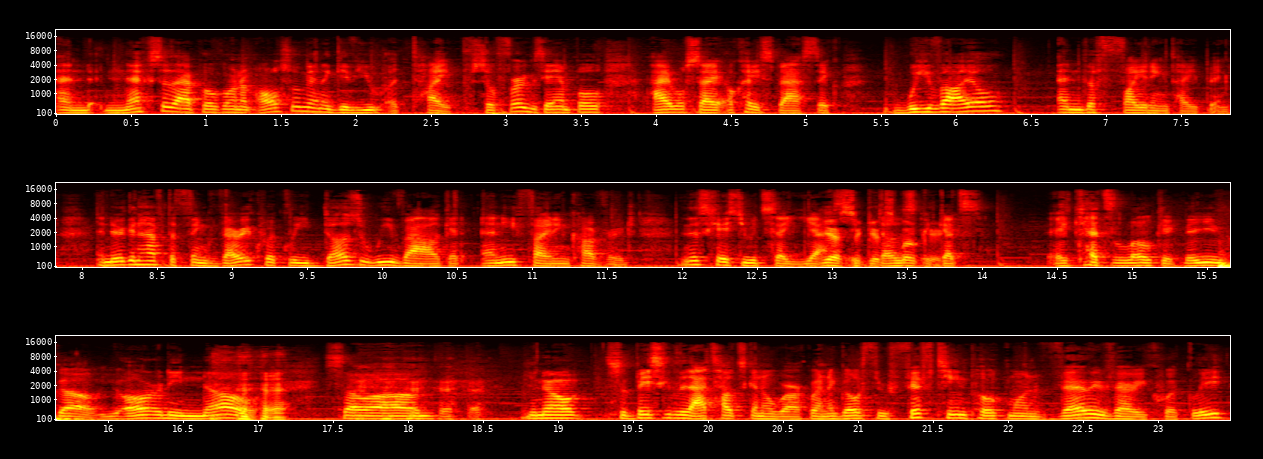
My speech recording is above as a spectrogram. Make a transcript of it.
and next to that Pokemon, I'm also going to give you a type. So, for example, I will say, okay, Spastic, Weavile, and the fighting typing. And you're going to have to think very quickly does Weavile get any fighting coverage? In this case, you would say yes. Yes, it gets does. low It kick. gets. It gets low kick. There you go. You already know. so, um, you know, so basically that's how it's going to work. We're going to go through 15 Pokemon very, very quickly.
